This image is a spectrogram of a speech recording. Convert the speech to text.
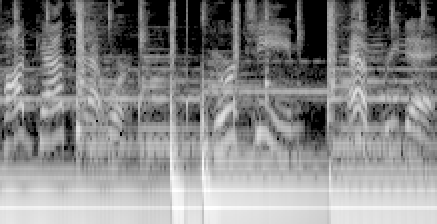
Podcast Network. Your team every day.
